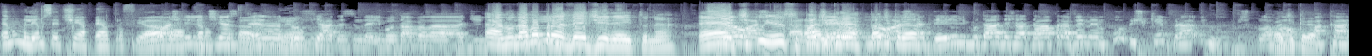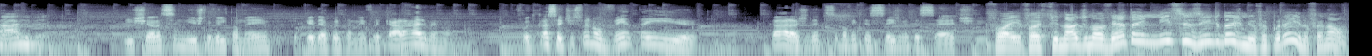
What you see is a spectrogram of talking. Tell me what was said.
Eu não me lembro se ele tinha a perna atrofiada. Eu acho que ele tinha as não pernas atrofiadas, assim, daí ele botava lá de... É, não dava pra ver direito, né? É, Não, tipo acho- isso, Caralho, pode é, crer, não, pode acho que a crer. dele ele mudava, já dava pra ver mesmo. Pô, bicho quebrava, irmão. O bicho pulava Pode alto crer. pra caralho, velho. Bicho era sinistro. Eu vi ele também, troquei ideia com ele também. Falei, caralho, meu irmão. Foi do cacete. Isso foi 90 e. Cara, acho que deve ser 96, 97. Foi, foi final de 90 e iníciozinho de 2000, foi por aí, não foi não?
